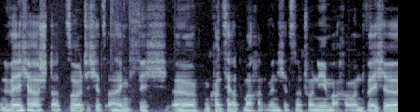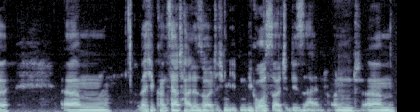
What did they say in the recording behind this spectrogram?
in welcher Stadt sollte ich jetzt eigentlich äh, ein Konzert machen, wenn ich jetzt eine Tournee mache? Und welche ähm, welche Konzerthalle sollte ich mieten, wie groß sollte die sein. Und ähm,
